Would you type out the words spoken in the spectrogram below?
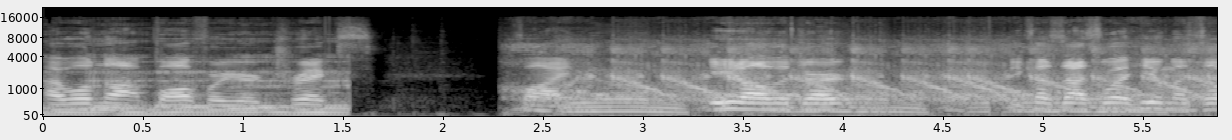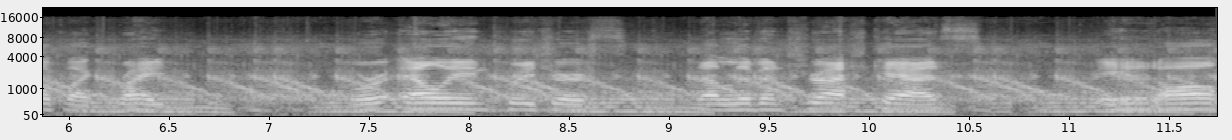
I will not fall for your tricks. Fine. Eat all the dirt. Because that's what humans look like, right? We're alien creatures that live in trash cans. Eat it all.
